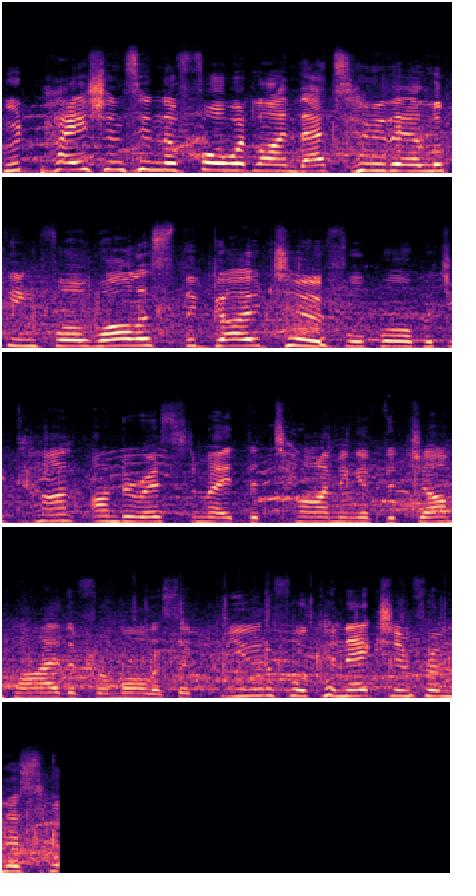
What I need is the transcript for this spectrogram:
Good patience in the forward line. That's who they're looking for. Wallace the go-to football, but you can't underestimate the timing of the jump either from Wallace. A beautiful connection from this.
